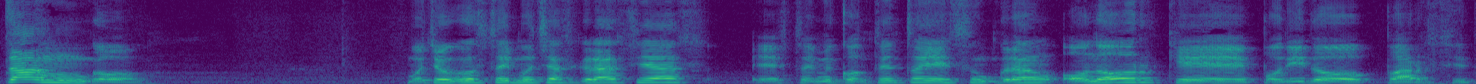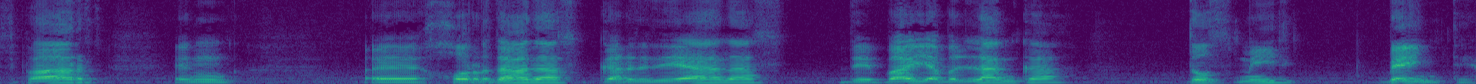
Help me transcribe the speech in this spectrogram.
tango. Mucho gusto y muchas gracias. Estoy muy contento y es un gran honor que he podido participar en eh, Jordanas Gardelianas de Bahía Blanca 2020.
